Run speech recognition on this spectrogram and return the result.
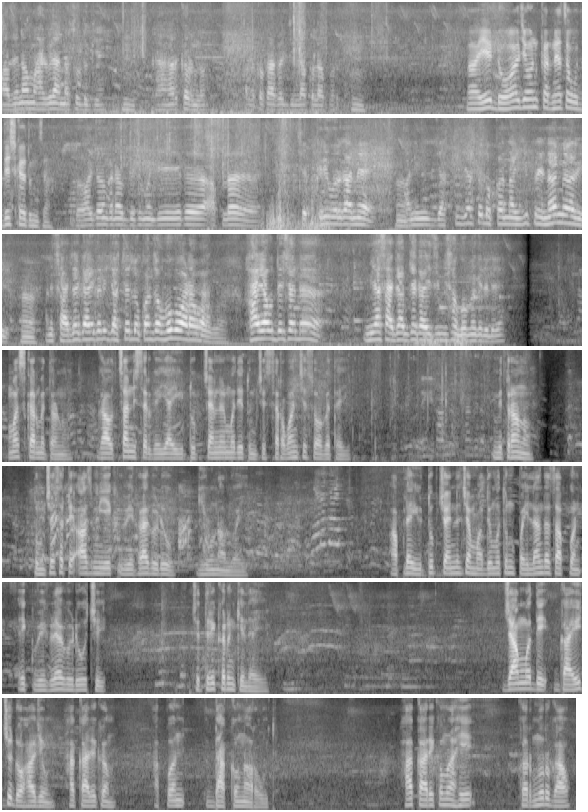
माझं नाव महावीर अण्णा सोडुके. हं, राहणार कर्नूल तालुका कागल जिल्हा कोल्हापूर. हं. अं, हे डोहाळ जेवण करण्याचा उद्देश काय तुमचा? डोहाळ जेवण करण्याचा उद्देश म्हणजे एक आपला शेतकरी वर्ग आम्ही आहे. आणि जास्तीत जास्त लोकांना ही जी प्रेरणा मिळावी. हां. आणि साध्या गायीकडे जास्त लोकांचा ओघ वाढावा. हा या उद्देशानं मी या साध्या आमच्या गायीचे मी संगोपन केलेले आहे. नमस्कार मित्रांनो. गावचा निसर्ग या यूट्यूब चॅनलमध्ये तुमचे सर्वांचे स्वागत आहे. मित्रांनो तुमच्यासाठी आज मी एक वेगळा व्हिडिओ घेऊन आलो आहे. आपल्या यूट्यूब चॅनलच्या माध्यमातून पहिल्यांदाच आपण एक वेगळ्या व्हिडिओचे चित्रीकरण केले आहे. ज्यामध्ये गायीचे डोहा जेवण हा कार्यक्रम आपण दाखवणार आहोत. हा कार्यक्रम आहे कर्नूर गाव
